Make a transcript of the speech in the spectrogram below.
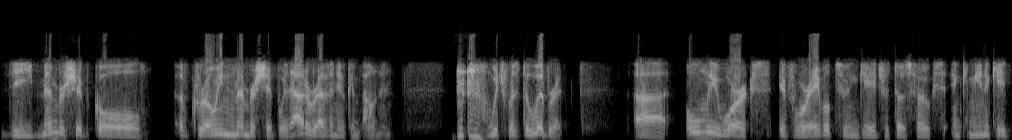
the membership goal of growing membership without a revenue component, which was deliberate, uh, only works if we're able to engage with those folks and communicate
